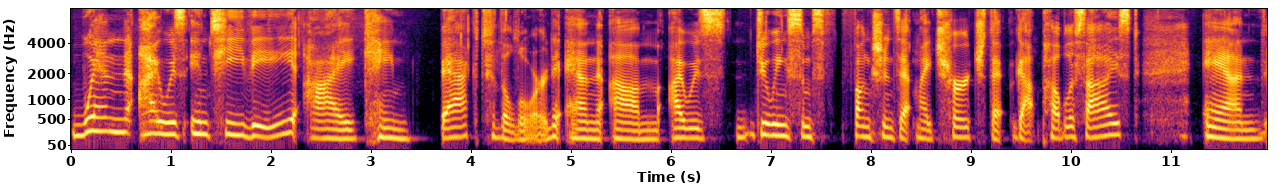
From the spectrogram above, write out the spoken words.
when I was in TV, I came back to the Lord, and um, I was doing some functions at my church that got publicized, and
